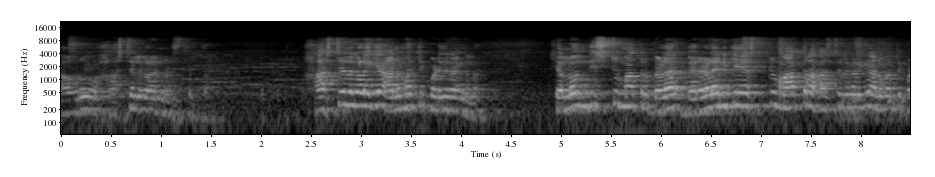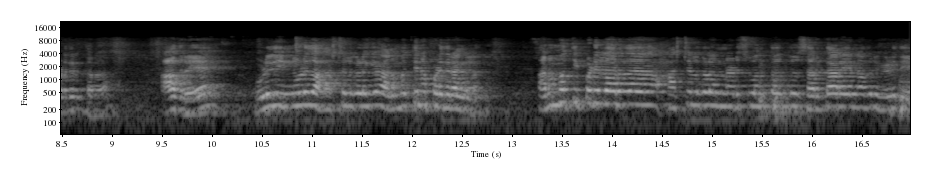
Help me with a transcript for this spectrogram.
ಅವರು ಹಾಸ್ಟೆಲ್ಗಳನ್ನು ನಡೆಸ್ತಿರ್ತಾರೆ. ಹಾಸ್ಟೆಲ್ಗಳಿಗೆ ಅನುಮತಿ ಪಡೆದಿರಂಗಿಲ್ಲ. ಕೆಲವೊಂದಿಷ್ಟು ಮಾತ್ರ ಬೆಳ, ಬೆರಳೆಣಿಕೆಯಷ್ಟು ಮಾತ್ರ ಹಾಸ್ಟೆಲ್ಗಳಿಗೆ ಅನುಮತಿ ಪಡೆದಿರ್ತಾರೆ. ಆದರೆ, ಉಳಿದ ಇನ್ನುಳಿದ ಹಾಸ್ಟೆಲ್ಗಳಿಗೆ ಅನುಮತಿನ ಪಡೆದಿರಂಗಿಲ್ಲ. ಅನುಮತಿ ಪಡಿಲಾರದ ಹಾಸ್ಟೆಲ್ಗಳನ್ನು ನಡೆಸುವಂಥದ್ದು ಸರ್ಕಾರ ಏನಾದರೂ ಹೇಳಿದೆ?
